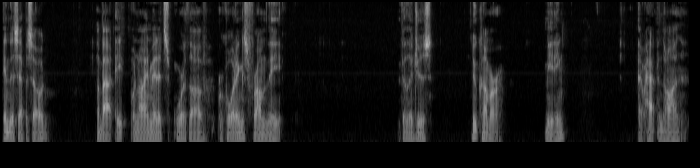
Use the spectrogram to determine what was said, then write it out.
in this episode, about eight or nine minutes worth of recordings from the Villages newcomer meeting that happened on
